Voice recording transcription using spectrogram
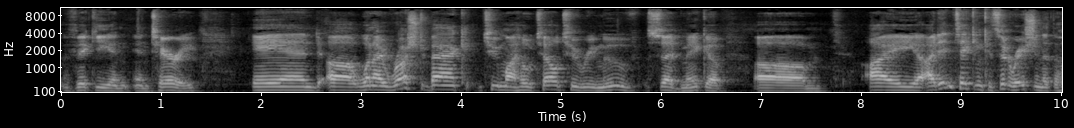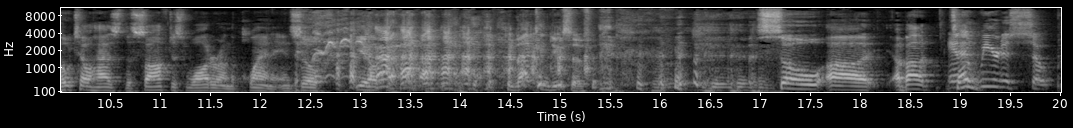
Vicky and, and Terry. And uh, when I rushed back to my hotel to remove said makeup, um, I I didn't take in consideration that the hotel has the softest water on the planet, and so you know. Not conducive. So uh, about And ten, the weirdest soap.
